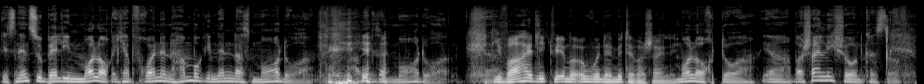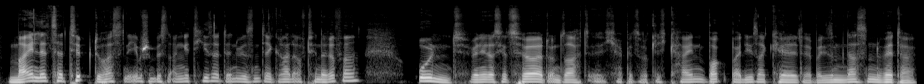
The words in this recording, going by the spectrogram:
Jetzt nennst du Berlin Moloch. Ich habe Freunde in Hamburg, die nennen das Mordor. Das ist Mordor. Ja. Die Wahrheit liegt wie immer irgendwo in der Mitte wahrscheinlich. Molochdor. Ja, wahrscheinlich schon, Christoph. Mein letzter Tipp, du hast ihn eben schon ein bisschen angeteasert, denn wir sind ja gerade auf Teneriffa. Und wenn ihr das jetzt hört und sagt, ich habe jetzt wirklich keinen Bock bei dieser Kälte, bei diesem nassen Wetter,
